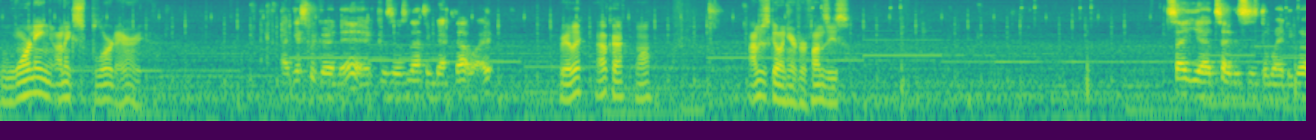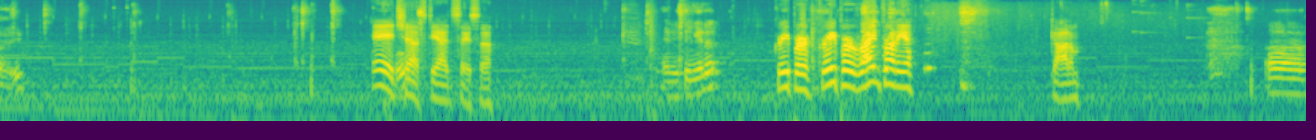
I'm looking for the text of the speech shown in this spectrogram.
Warning unexplored area. I guess we go there, because there's nothing back that way. Really? Okay. Well, I'm just going here for funsies. Say, yeah, I'd say this is the way to go. Hey, chest. Yeah, I'd say so. Anything in it? Creeper. Creeper. Right in front of you. Got him. Uh.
